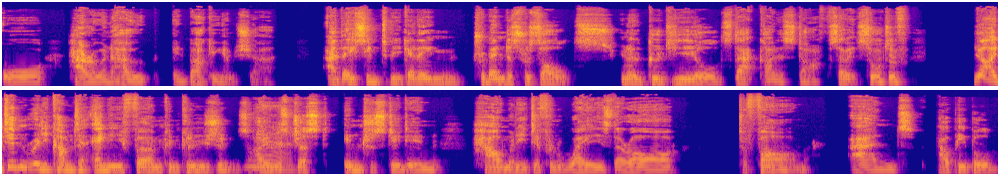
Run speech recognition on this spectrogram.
or Harrow and Hope in Buckinghamshire. And they seem to be getting tremendous results, you know, good yields, that kind of stuff. So it's sort of, yeah, I didn't really come to any firm conclusions. Yeah. I was just interested in how many different ways there are to farm and how people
